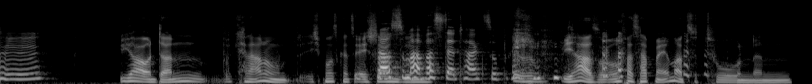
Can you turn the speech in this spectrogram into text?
Mhm. ja, und dann, keine Ahnung, ich muss ganz ehrlich Schaust sagen, du mal, so, was der Tag so bringt. also, ja, so irgendwas hat man immer zu tun. Dann,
